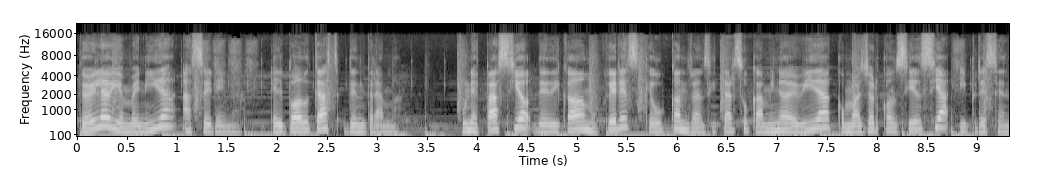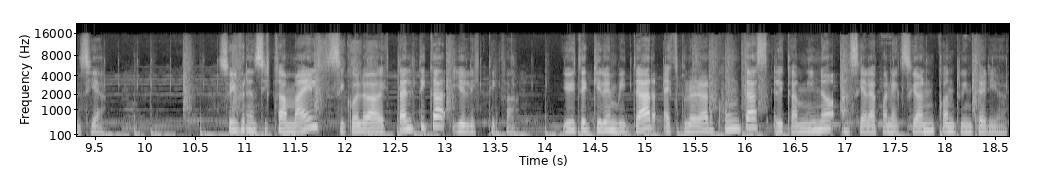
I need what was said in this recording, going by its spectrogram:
Te doy la bienvenida a Serena, el podcast de Entrama, un espacio dedicado a mujeres que buscan transitar su camino de vida con mayor conciencia y presencia. Soy Francisca Miles, psicóloga gestáltica y holística, y hoy te quiero invitar a explorar juntas el camino hacia la conexión con tu interior.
